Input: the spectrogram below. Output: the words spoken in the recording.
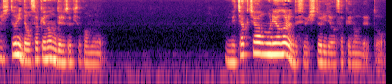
一人でお酒飲んでる時とかもめちゃくちゃ盛り上がるんですよ一人でお酒飲んでると。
